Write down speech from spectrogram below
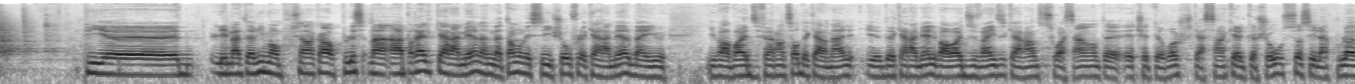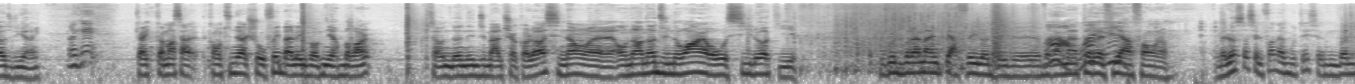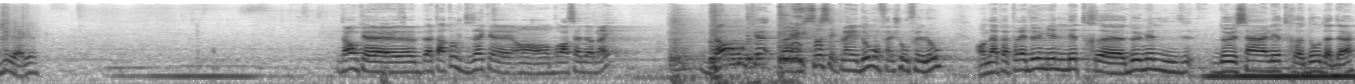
Puis, euh, les malteries vont pousser encore plus. Ben, après le caramel, admettons, là, s'il chauffe le caramel, ben, il, il va y avoir différentes sortes de caramel. De caramel, il va y avoir du 20, du 40, du 60, euh, etc., jusqu'à 100 quelque chose. Ça, c'est la couleur du grain. OK. Quand il commence à continuer à chauffer, ben là, il va venir brun. Ça va nous donner du mal chocolat. Sinon, euh, on en a du noir aussi, là, qui, qui goûte vraiment le café, là, de- de- vraiment ouais, torréfié hein? à fond, là. Mais là, ça, c'est le fun à goûter. C'est une bonne idée, David. Donc, euh, ben, tantôt, je disais qu'on brassait demain. Donc, ben, ça, c'est plein d'eau. On fait chauffer l'eau. On a à peu près 2000 litres, euh, 2200 litres d'eau dedans.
